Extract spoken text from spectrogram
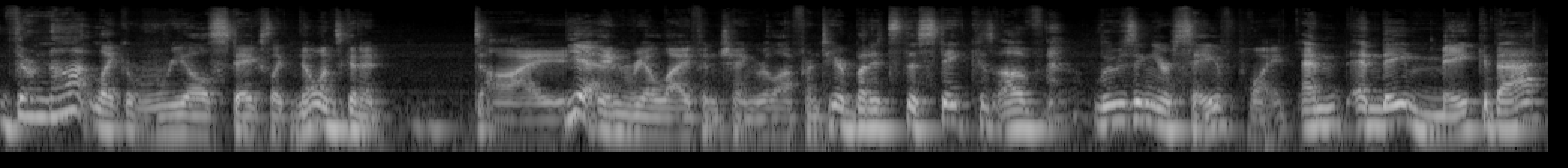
they're not like real stakes. Like no one's gonna die Yeah. in real life in Shangri-La Frontier, but it's the stakes of losing your save point, and and they make that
